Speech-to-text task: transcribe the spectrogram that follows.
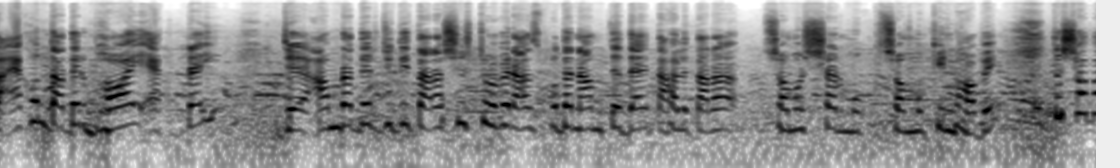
তা এখন তাদের ভয় একটাই যে আমাদের যদি তারা সুষ্ঠুভাবে রাজপথে নামতে দেয়, তাহলে তারা সমস্যার মুখ- সম্মুখীন হবে। তো সব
